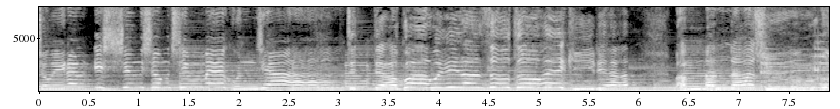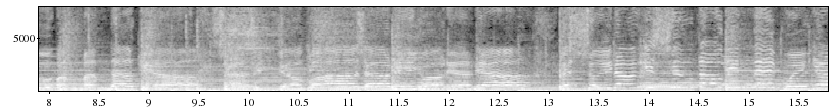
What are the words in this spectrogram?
属于咱一生相亲的痕迹，一条歌为咱所做的纪念，慢慢啊唱，搁慢慢啊行。写一条歌，写你我俩俩，迄属于咱一生斗阵的背影。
